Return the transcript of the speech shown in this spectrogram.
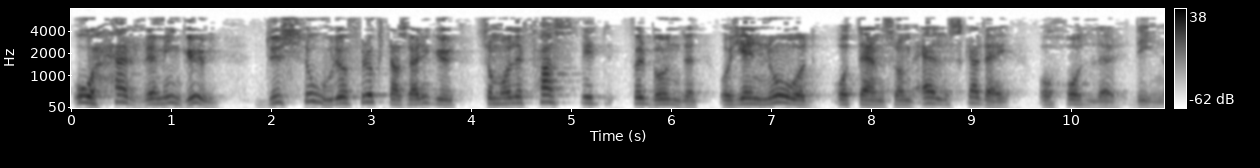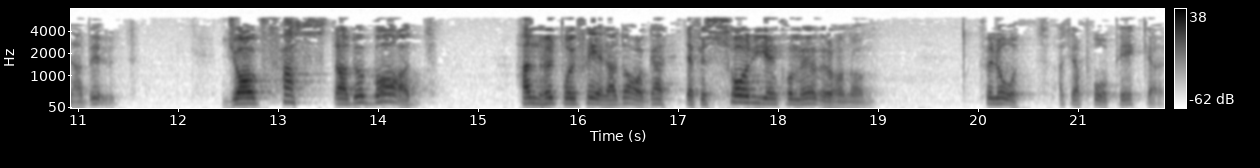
o herre min Gud du store och fruktansvärde Gud som håller fast vid förbunden och ger nåd åt dem som älskar dig och håller dina bud. Jag fastade och bad. Han höll på i flera dagar därför sorgen kom över honom. Förlåt att jag påpekar.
